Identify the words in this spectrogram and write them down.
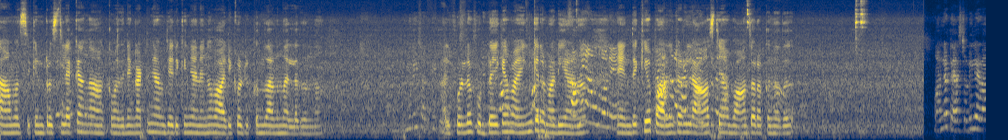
താമസിക്കും ഡ്രസ്സിലൊക്കെ അങ്ങ് ആക്കും. അതിനെക്കാട്ടും ഞാൻ വിചാരിക്കും ഞാനങ്ങ് വാരി കൊടുക്കുന്നതാണ് നല്ലതെന്ന്. അൽഫുഡിന് ഫുഡ് കഴിക്കാൻ ഭയങ്കര മടിയാണ്. എന്തൊക്കെയോ പറഞ്ഞിട്ടാണ് ലാസ്റ്റ് ഞാൻ വാ തുറക്കുന്നത്. നല്ല ടേസ്റ്റ് ഉണ്ടല്ലേടാ.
